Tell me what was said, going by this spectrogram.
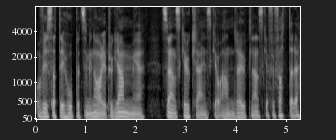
Och vi satte ihop ett seminarieprogram med svenska, ukrainska och andra utländska författare.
